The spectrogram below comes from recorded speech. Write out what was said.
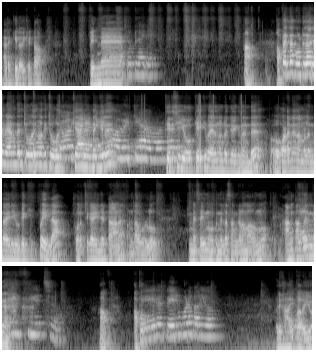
അര കിലോയ്ക്ക് കേട്ടോ പിന്നെ ആ അപ്പൊ എല്ലാ കൂട്ടുകാരും വേറെ എന്തെങ്കിലും ചോദ്യങ്ങളൊക്കെ ചോദിക്കാനുണ്ടെങ്കിൽ ചോദിക്കാം. തിരിച്ച് യു കെക്ക് വരുന്നുണ്ടോ എന്ന് ചോദിക്കുന്നുണ്ട്. ഉടനെ നമ്മൾ എന്തായാലും യു കെക്ക് ഇപ്പൊ ഇല്ല. കുറച്ച് കഴിഞ്ഞിട്ടാണ് ഉണ്ടാവുള്ളൂ. മെസ്സേജ് നോക്കുന്നില്ല സങ്കടമാകുന്നു അത് തന്നെ. ആ അപ്പൊ പേര് പേരും കൂടെ പറയോ? ഒരു ഹായ് പറയൂ.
